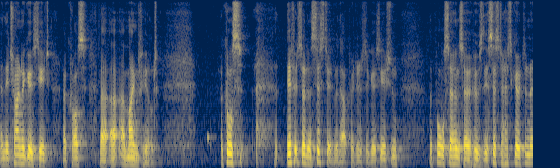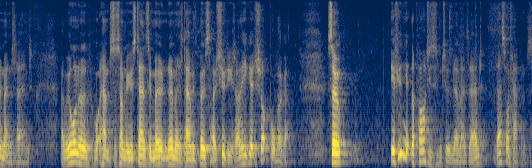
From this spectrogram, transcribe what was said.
and they try and negotiate across uh, a, a minefield. Of course, if it's an assisted without prejudice negotiation, the poor so-and-so who's the assistant has to go to no man's land. And we all know what happens to somebody who stands in no man's land with both sides shooting each other. He gets shot, poor bugger. So if you can get the parties into no man's land, that's what happens.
